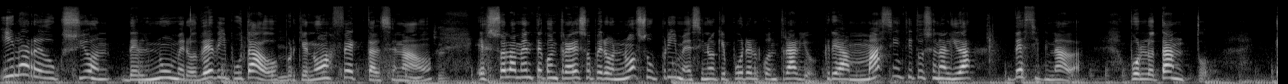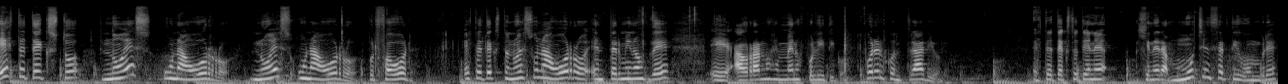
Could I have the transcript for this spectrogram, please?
Y la reducción del número de diputados, porque no afecta al Senado, es solamente contra eso, pero no suprime, sino que por el contrario, crea más institucionalidad designada. Por lo tanto, este texto no es un ahorro, no es un ahorro, por favor, este texto no es un ahorro en términos de eh, ahorrarnos en menos políticos. Por el contrario, este texto genera mucha incertidumbre,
